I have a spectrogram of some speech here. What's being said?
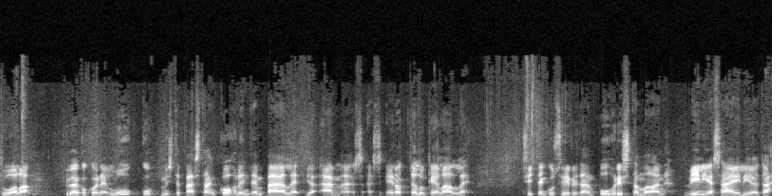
tuolla hyvän kokoinen luukku, mistä päästään kohlinten päälle ja MSS-erottelukelalle. Sitten kun siirrytään puhdistamaan viljasäiliötä,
